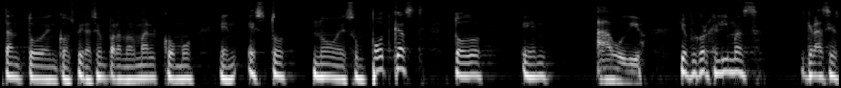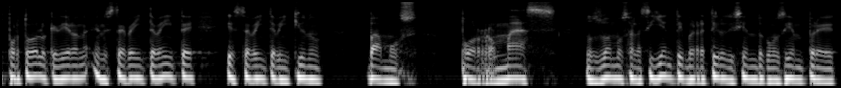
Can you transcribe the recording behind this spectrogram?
tanto en Conspiración Paranormal como en Esto no es un podcast. Todo en audio. Yo fui Jorge Limas. Gracias por todo lo que dieron en este 2020 y este 2021. Vamos por más. Nos vemos a la siguiente y me retiro diciendo como siempre.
